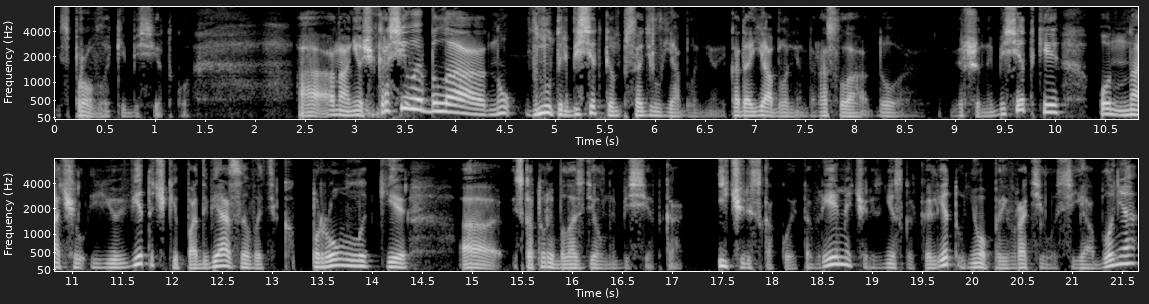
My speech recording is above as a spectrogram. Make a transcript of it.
из проволоки беседку, она не очень красивая была, ну, внутрь беседки он посадил яблоню. И когда яблоня доросла до вершины беседки, он начал ее веточки подвязывать к проволоке, а, из которой была сделана беседка. И через какое-то время, через несколько лет, у него превратилась яблоня,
